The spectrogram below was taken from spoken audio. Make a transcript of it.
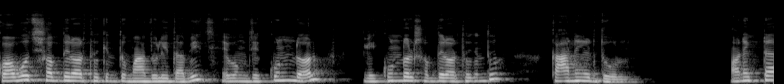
কবচ শব্দের অর্থ কিন্তু মাদুলি তাবিজ এবং যে কুণ্ডল, এই কুণ্ডল শব্দের অর্থ কিন্তু কানের দোল। অনেকটা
